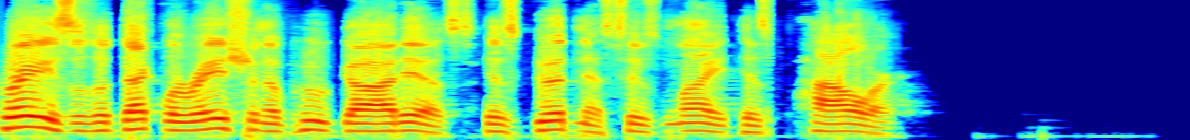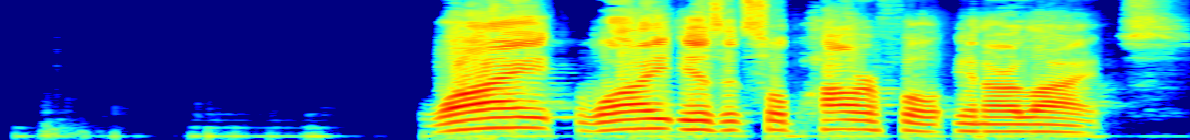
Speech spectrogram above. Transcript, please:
Praise is a declaration of who God is, his goodness, his might, his power. Why, why is it so powerful in our lives?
